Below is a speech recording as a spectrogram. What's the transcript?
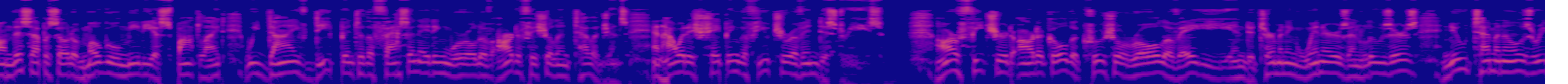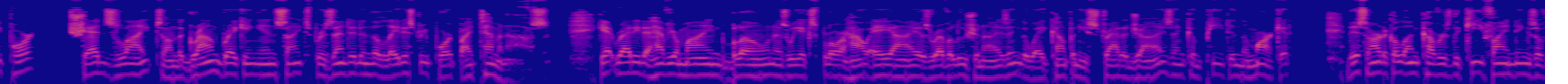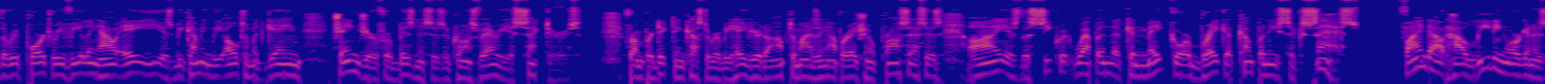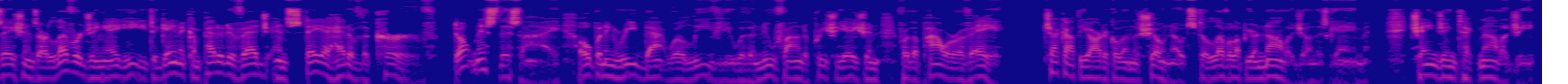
On this episode of Mogul Media Spotlight, we dive deep into the fascinating world of artificial intelligence and how it is shaping the future of industries. Our featured article, The Crucial Role of AI in Determining Winners and Losers, New Temenos Report, sheds light on the groundbreaking insights presented in the latest report by Temenos. Get ready to have your mind blown as we explore how AI is revolutionizing the way companies strategize and compete in the market this article uncovers the key findings of the report revealing how AI is becoming the ultimate game changer for businesses across various sectors. From predicting customer behavior to optimizing operational processes, AI is the secret weapon that can make or break a company's success. Find out how leading organizations are leveraging AI to gain a competitive edge and stay ahead of the curve. Don't miss this eye. Opening Read That will leave you with a newfound appreciation for the power of AI. Check out the article in the show notes to level up your knowledge on this game. Changing technology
